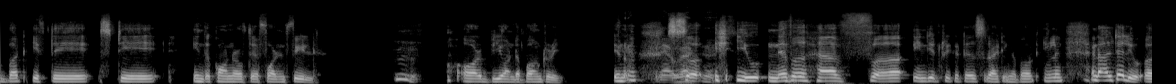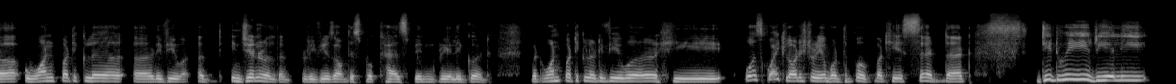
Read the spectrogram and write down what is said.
But if they stay in the corner of their foreign field, hmm. or beyond a boundary, you know yeah, so right. you never have uh, indian cricketers writing about england. And i'll tell you uh, one particular uh, reviewer uh, in general the reviews of this book has been really good. But one particular reviewer he was quite laudatory about the book but he said that did we really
